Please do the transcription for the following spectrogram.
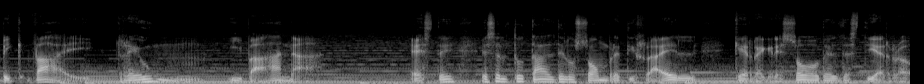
Bigvai, Reum y Baana. Este es el total de los hombres de Israel que regresó del destierro.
